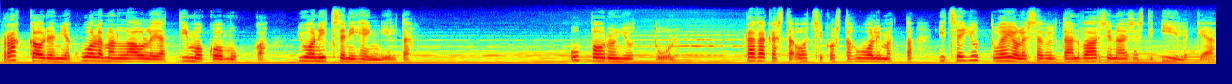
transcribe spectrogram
Rakkauden ja kuoleman lauleja Timo K. Mukka, juon itseni hengiltä. Uppoudun juttuun. Räväkästä otsikosta huolimatta itse juttu ei ole sävyltään varsinaisesti ilkeä,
